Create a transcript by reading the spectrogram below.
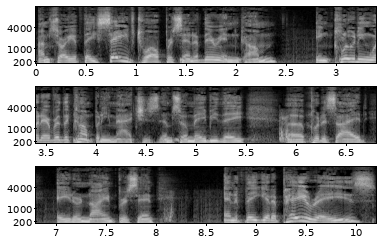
I'm sorry, if they save 12% of their income, including whatever the company matches them. So maybe they uh, put aside 8 or 9%. And if they get a pay raise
